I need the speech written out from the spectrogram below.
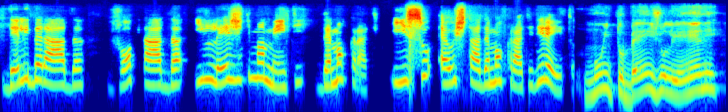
deliberada, votada e legitimamente democrática. Isso é o Estado democrático de direito. Muito bem, Juliene.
